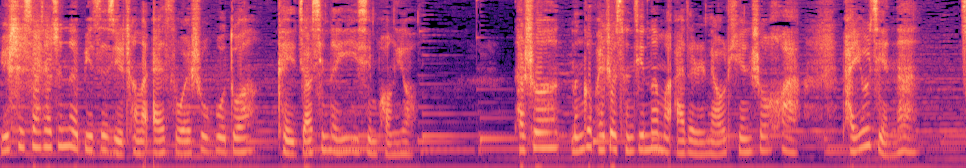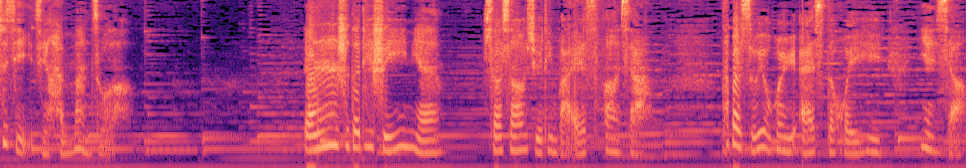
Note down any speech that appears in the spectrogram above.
于是潇潇真的逼自己成了 S 为数不多可以交心的异性朋友。他说：“能够陪着曾经那么爱的人聊天说话，排忧解难，自己已经很满足了。”两人认识的第十一年，潇潇决定把 S 放下。他把所有关于 S 的回忆、念想、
